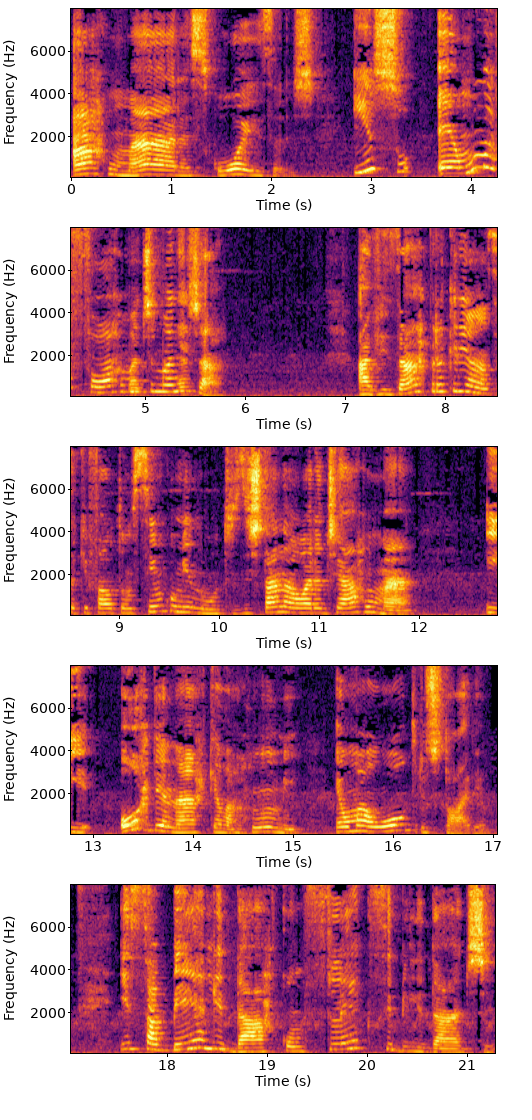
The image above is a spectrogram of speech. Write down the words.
arrumar as coisas. Isso é uma forma de manejar. Avisar para a criança que faltam cinco minutos, está na hora de arrumar e ordenar que ela arrume é uma outra história. E saber lidar com flexibilidade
